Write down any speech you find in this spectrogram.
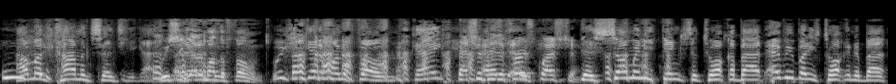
how much common sense you got. we should get him on the phone. We should get him on the phone, okay? That should be the And, uh, first question. There's so many things to talk about. Everybody's talking about.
